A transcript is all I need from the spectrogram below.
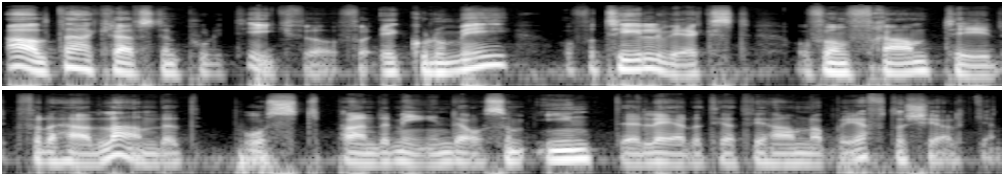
Allt det här krävs det en politik för, för ekonomi och för tillväxt och för en framtid för det här landet post pandemin då som inte leder till att vi hamnar på efterkälken.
